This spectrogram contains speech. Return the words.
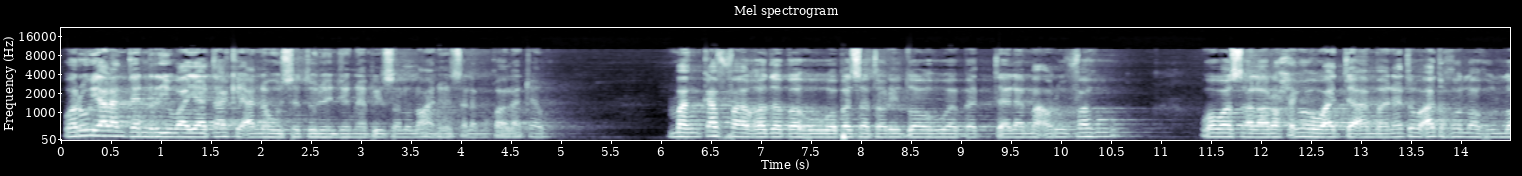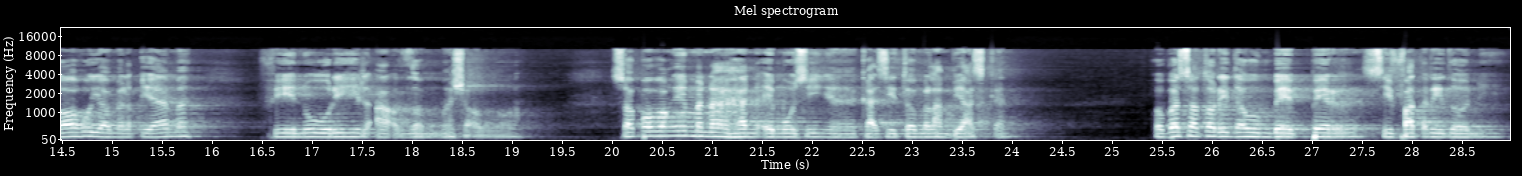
Waru yalan dan riwayatake anahu setulun Nabi sallallahu alaihi wasallam qala dawu. Man kaffa ghadabahu wa basata ridahu wa baddala ma'rufahu wa wasala rahimahu wa adda amanatahu adkhalahu Allahu yawmal qiyamah fi nurihi al-a'zam masyaallah. Sapa wonge menahan emosinya gak sida melampiaskan. Wa basata ridahu sifat ridhoni.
